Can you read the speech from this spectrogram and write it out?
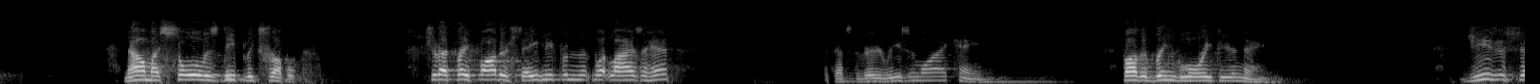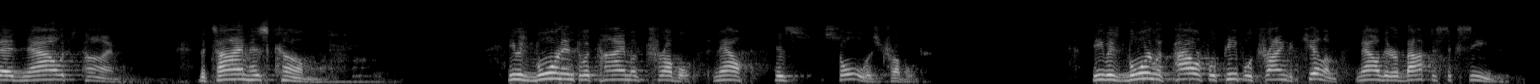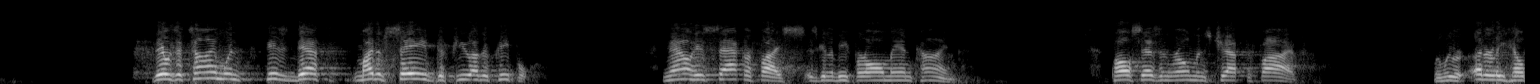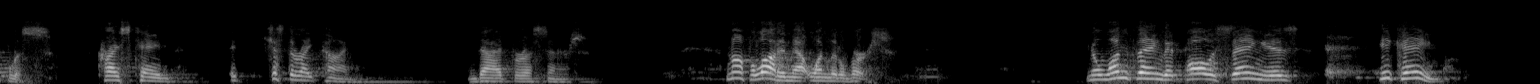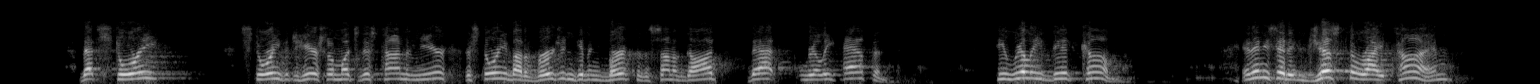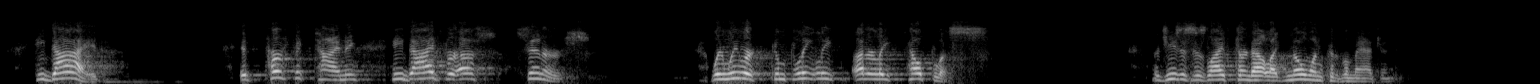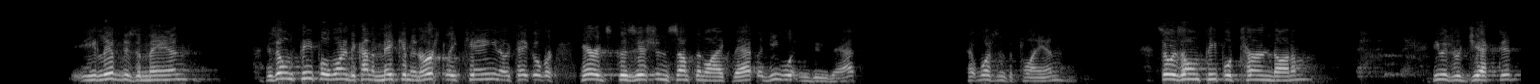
Now my soul is deeply troubled. Should I pray, Father, save me from what lies ahead? But that's the very reason why I came. Father, bring glory to your name. Jesus said, now it's time. The time has come. He was born into a time of trouble. Now his soul is troubled. He was born with powerful people trying to kill him. Now they're about to succeed. There was a time when his death might have saved a few other people. Now his sacrifice is going to be for all mankind. Paul says in Romans chapter 5, when we were utterly helpless, Christ came at just the right time and died for us sinners. An awful lot in that one little verse. You know, one thing that Paul is saying is he came. That story, story that you hear so much this time of the year, the story about a virgin giving birth to the Son of God, that really happened. He really did come. And then he said at just the right time, he died. At perfect timing, he died for us sinners when we were completely, utterly helpless. Jesus' life turned out like no one could have imagined. He lived as a man. His own people wanted to kind of make him an earthly king, you know, take over Herod's position, something like that, but he wouldn't do that. That wasn't the plan. So his own people turned on him. He was rejected.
